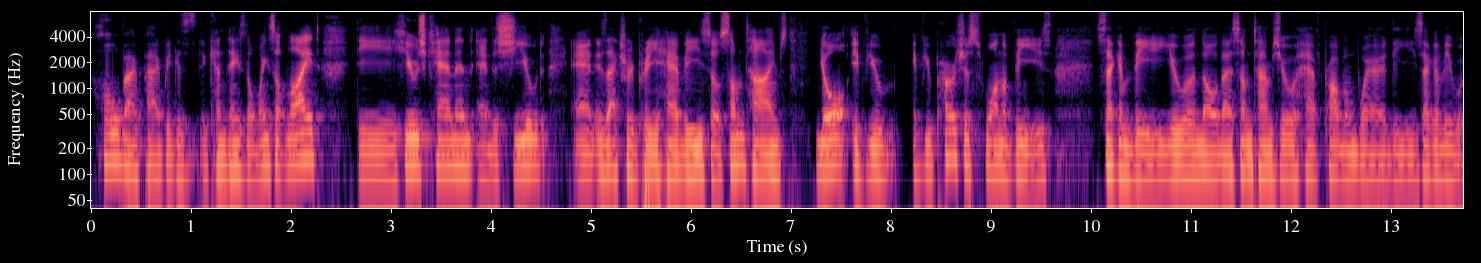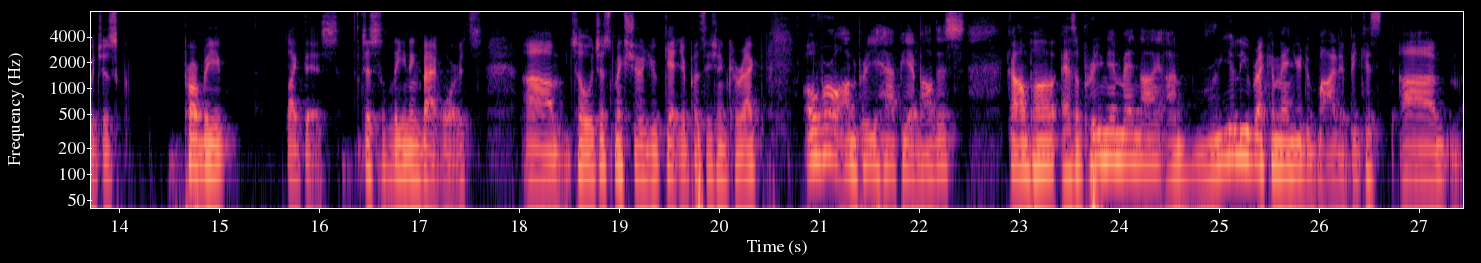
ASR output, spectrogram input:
whole backpack because it contains the wings of light, the huge cannon, and the shield, and it's actually pretty heavy. So sometimes you if you if you purchase one of these second V, you will know that sometimes you have problem where the second V will just probably like this, just leaning backwards. Um, so just make sure you get your position correct. Overall, I'm pretty happy about this Gunpla. As a premium Bandai, I really recommend you to buy it because um,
